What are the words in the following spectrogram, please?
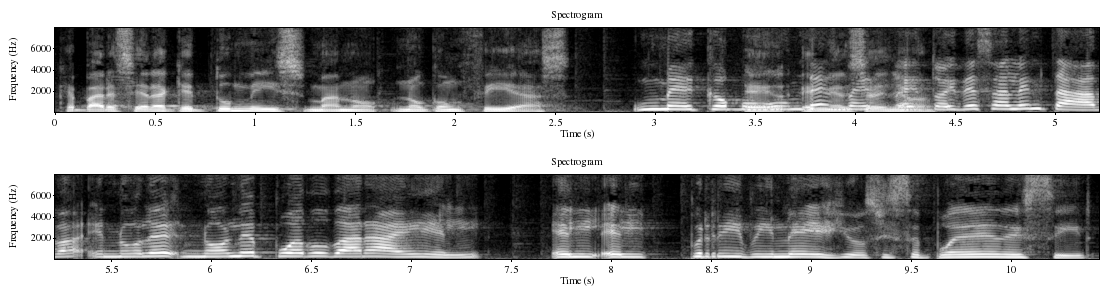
Que pareciera que tú misma no, no confías. me como En- un en el estoy desalentada y no le, no le puedo dar a él el, el privilegio, si se puede decir,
